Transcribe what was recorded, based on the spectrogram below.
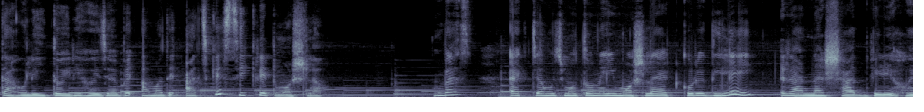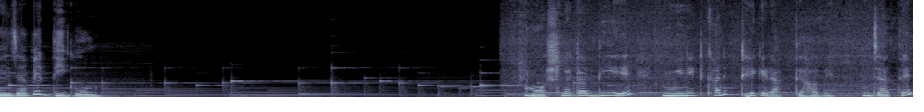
তাহলেই তৈরি হয়ে যাবে আমাদের আজকে সিক্রেট মশলা। ব্যাস, এক চামচ মতন এই মশলা অ্যাড করে দিলেই রান্নার স্বাদ বেড়ে হয়ে যাবে দ্বিগুণ। মশলাটা দিয়ে মিনিট খানিক ঢেকে রাখতে হবে, যাতে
